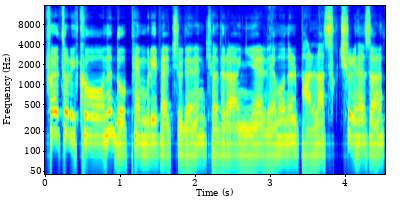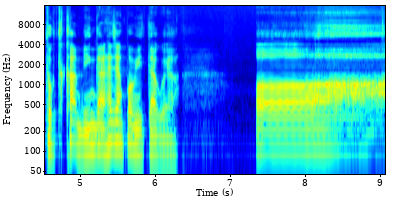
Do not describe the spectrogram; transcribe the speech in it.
푸에르토리코는 노폐물이 배출되는 겨드랑이에 레몬을 발라 숙취를 해소하는 독특한 민간 해장법이 있다고요. 어...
